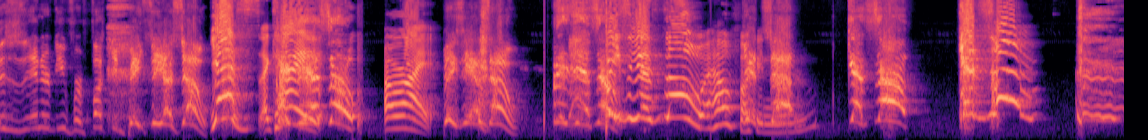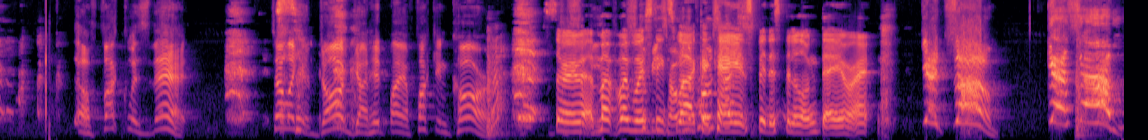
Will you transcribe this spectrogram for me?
This is an interview for fucking BCSO. Yes. Okay. BCSO! All right. BCSO. BCSO! BCSO. How fucking Get up. Get some! Get some. The fuck was that? Sound like a dog got hit by a fucking car. Sorry, my, my voice needs work. Okay, it's been it's been a long day. All right. Get some. Get some!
